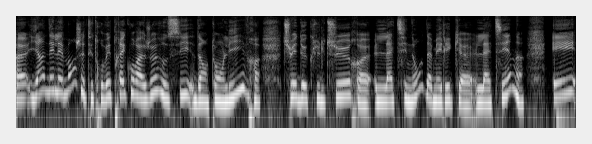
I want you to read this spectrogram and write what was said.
Euh, il y a un élément, je t'ai trouvé très courageuse aussi dans ton livre. Tu es de culture euh, latino, d'Amérique euh, latine, et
